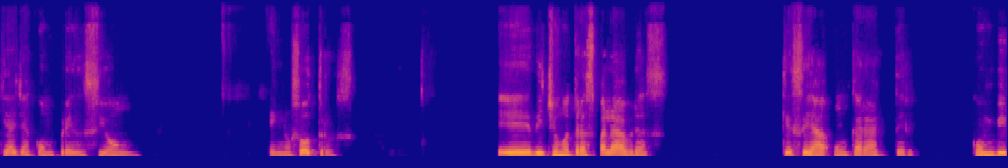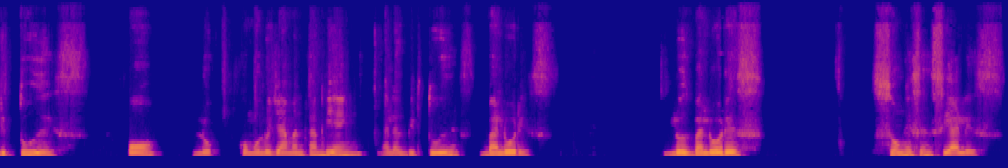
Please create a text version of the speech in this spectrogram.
que haya comprensión en nosotros. Dicho en otras palabras, que sea un carácter con virtudes o, lo, como lo llaman también a las virtudes, valores. Los valores son esenciales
